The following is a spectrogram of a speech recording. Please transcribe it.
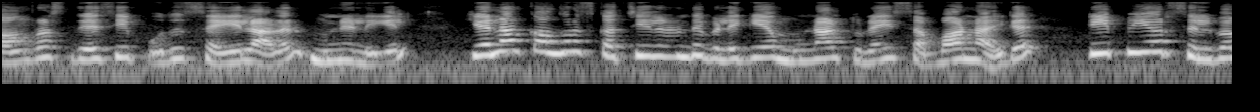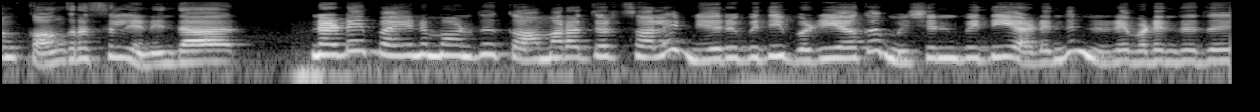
காங்கிரஸ் தேசிய பொதுச் செயலாளர் முன்னிலையில் என்ஆர் காங்கிரஸ் கட்சியிலிருந்து விலகிய முன்னாள் துணை சபாநாயகர் டிபிஆர் செல்வம் காங்கிரஸில் இணைந்தார். நடைப்பயணமானது காமராஜர் சாலை நேருவிதி வழியாக மிஷன் விதி அடைந்து நிறைவடைந்தது.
